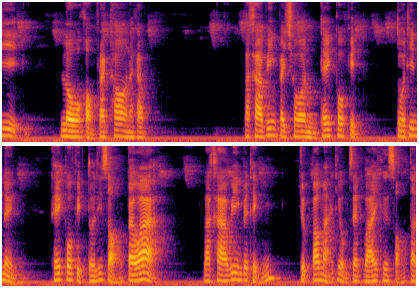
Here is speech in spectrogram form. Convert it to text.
ที่ low ของ fractal นะครับ ราคาวิ่งไปชน take profit ตัวที่ 1 take profit ตัวที่ 2 แปลว่า ราคาวิ่งไปถึงจุดเป้าหมายที่ผมเซตไว้คือ 2ต่อ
